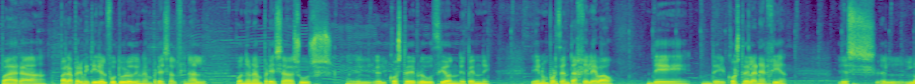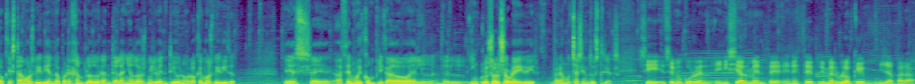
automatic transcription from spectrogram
para, para permitir el futuro de una empresa. Al final Cuando una empresa, sus, el, coste de producción depende en un porcentaje elevado de, del coste de la energía, es lo que estamos viviendo, por ejemplo, durante el año 2021, lo que hemos vivido, es eh, hace muy complicado el, incluso el sobrevivir para muchas industrias. Sí, se me ocurren inicialmente en este primer bloque, ya para,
